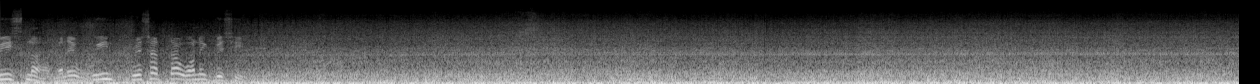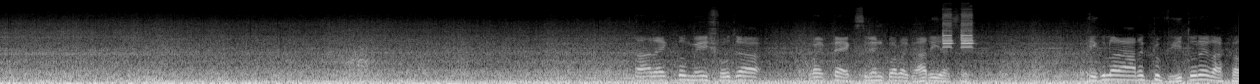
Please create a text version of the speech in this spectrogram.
বিশ না মানে উইন্ড প্রেশারটা অনেক বেশি। তার একদম এই সোজা কয়েকটা অ্যাক্সিডেন্ট করা গাড়ি আছে। এগুলো আর একটু ভিতরে রাখা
